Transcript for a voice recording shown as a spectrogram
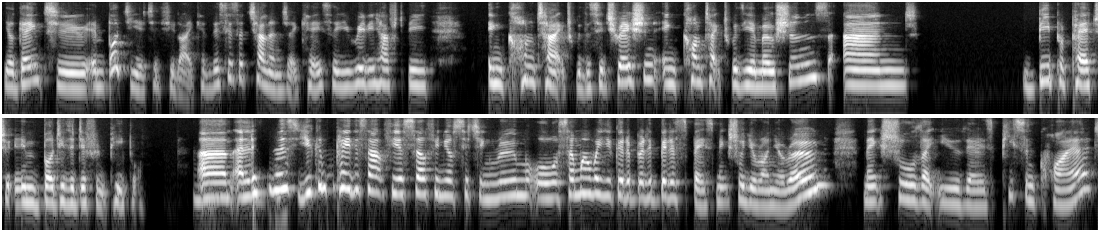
You're going to embody it, if you like. And this is a challenge, okay? So you really have to be in contact with the situation, in contact with the emotions, and be prepared to embody the different people. Mm-hmm. Um, and listeners, you can play this out for yourself in your sitting room or somewhere where you've got a bit, a bit of space. Make sure you're on your own. Make sure that you there is peace and quiet.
